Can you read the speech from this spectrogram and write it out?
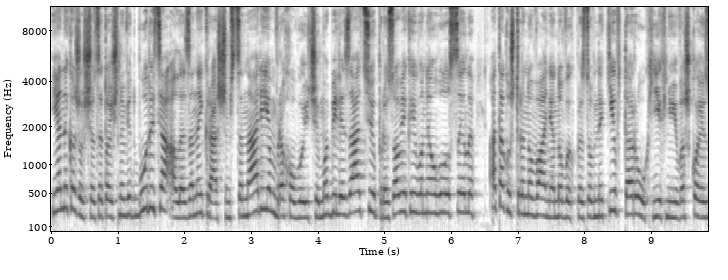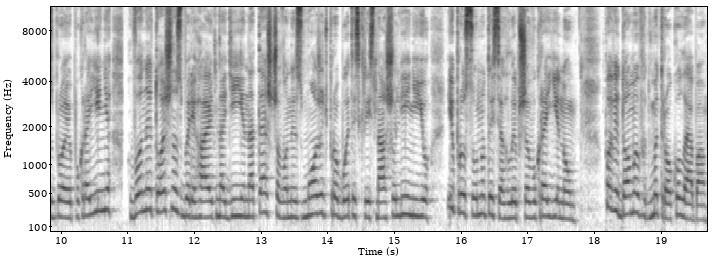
Я не кажу, що це точно відбудеться, але за найкращим сценарієм, враховуючи мобілізацію, призов, який вони оголосили, а також тренування нових призовників та рух їхньої важкої зброї по країні, вони точно зберігають надії на те, що вони зможуть пробитись крізь нашу лінію і просунутися глибше в Україну. Повідомив Дмитро Кулеба.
